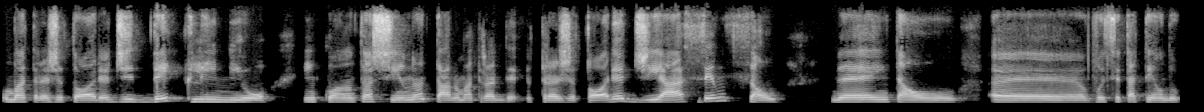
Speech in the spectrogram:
uma trajetória de declínio, enquanto a China está numa tra trajetória de ascensão. Né? Então, é, você está tendo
